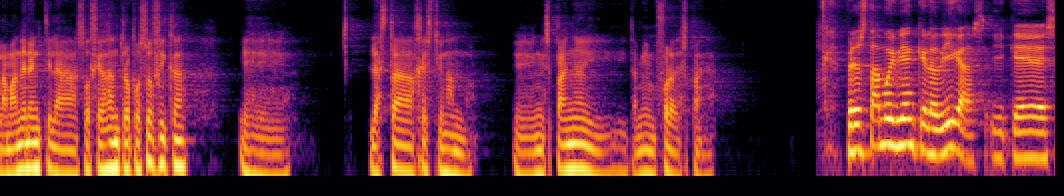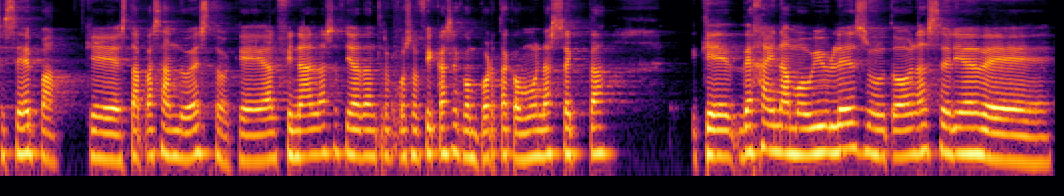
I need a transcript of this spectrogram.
la manera en que la sociedad antroposófica eh, la está gestionando en España y, también fuera de España. Pero está muy bien que lo digas y que se sepa que está pasando esto, que al final la sociedad antroposófica se comporta como una secta que deja inamovibles toda una serie de,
